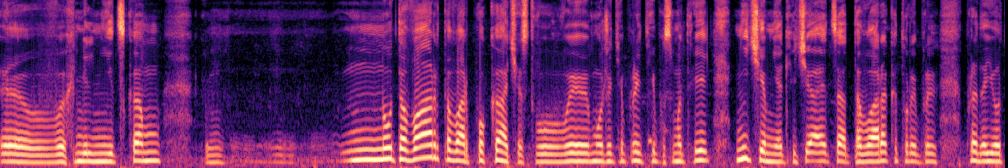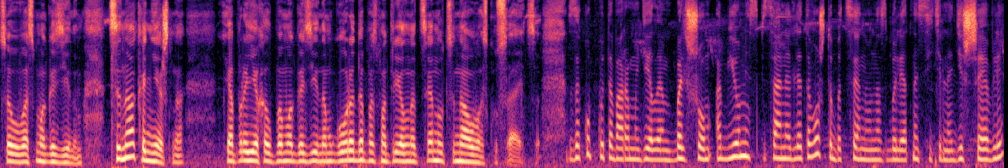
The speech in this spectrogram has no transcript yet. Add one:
э, в Хмельницком. Ну, товар, товар по качеству вы можете пройти посмотреть, ничем не отличается от товара, который про- продается у вас магазином. Цена, конечно, я проехал по магазинам города, посмотрел на цену, цена у вас кусается. Закупку товара мы делаем в большом объеме специально для того, чтобы цены у нас были относительно дешевле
